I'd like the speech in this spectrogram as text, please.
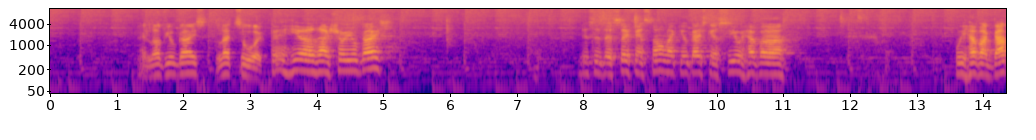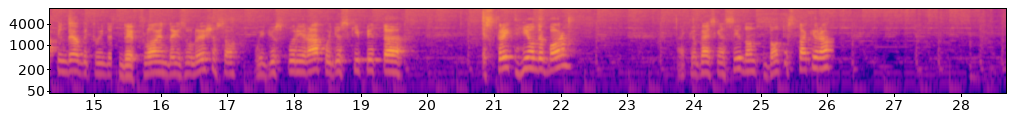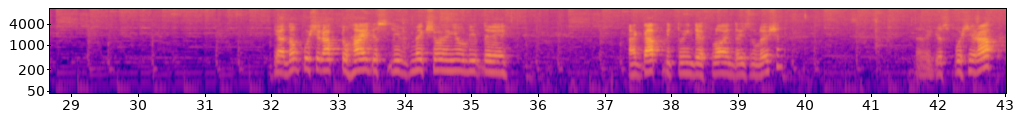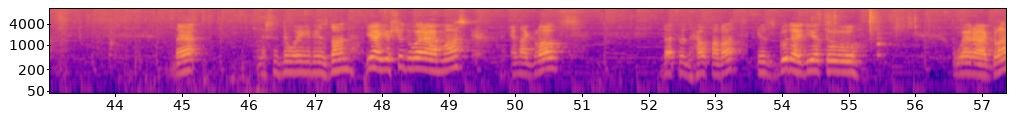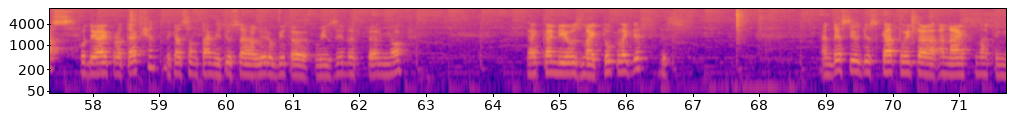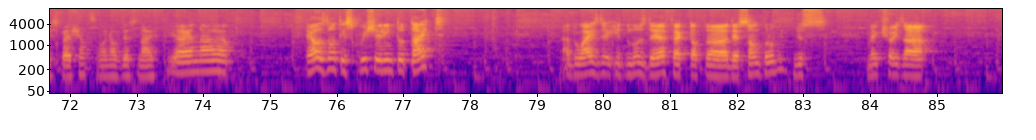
I love you guys. Let's work okay here I show you guys this is the safe and sound like you guys can see. We have a we have a gap in there between the, the floor and the insulation so we just put it up. We just keep it uh, straight here on the bottom. Like you guys can see don't don't stack it up. Yeah don't push it up too high. Just leave make sure you leave the a gap between the floor and the insulation then we just push it up. There. This is the way it is done. Yeah you should wear a mask and a gloves. That would help a lot. It's good idea to wear a glass for the eye protection because sometimes it's just a little bit of residue falling off. I can use my took like this. This and this you just cut with a, a knife nothing special one of this knife. Yeah and uh, else don't squish it in too tight. Otherwise the, it lose the effect of uh, the soundproofing just make sure it's a,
